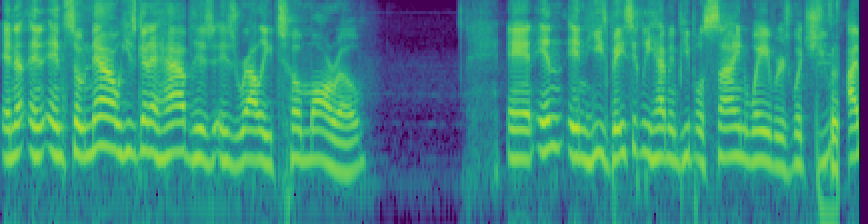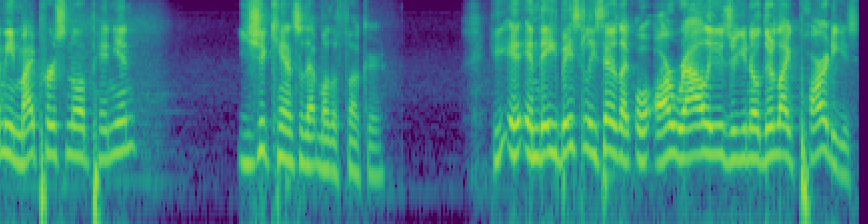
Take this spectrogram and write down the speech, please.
And and, and so now he's gonna have his his rally tomorrow. And in in he's basically having people sign waivers, which you I mean, my personal opinion, you should cancel that motherfucker. He and they basically said like, oh, our rallies are you know they're like parties,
